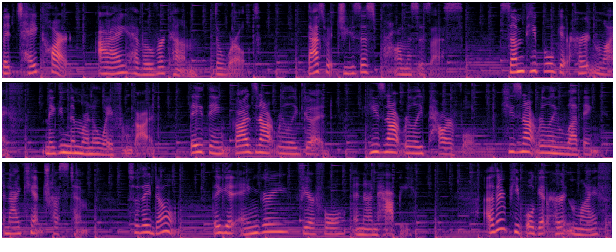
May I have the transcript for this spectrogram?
but take heart, I have overcome the world." That's what Jesus promises us. Some people get hurt in life, making them run away from God. They think God's not really good. He's not really powerful. He's not really loving, and I can't trust him. So they don't. They get angry, fearful, and unhappy. Other people get hurt in life,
